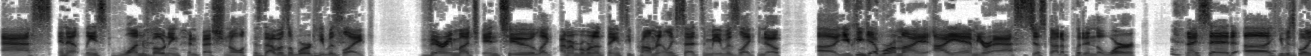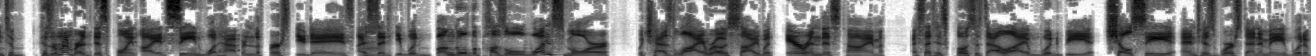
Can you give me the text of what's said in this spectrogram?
ass in at least one voting confessional because that was a word he was like very much into. Like, I remember one of the things he prominently said to me was like, you know, uh, you can get where my I am. Your ass has just got to put in the work. And I said uh, he was going to, because remember at this point I had seen what happened in the first few days. I mm. said he would bungle the puzzle once more, which has Lairo side with Aaron this time. I said his closest ally would be Chelsea, and his worst enemy would, of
